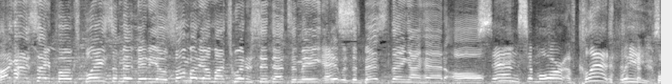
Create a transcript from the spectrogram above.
I gotta say, folks, please submit videos. Somebody on my Twitter sent that to me, and it was the best thing I had all Send week. some more of Clint, please.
